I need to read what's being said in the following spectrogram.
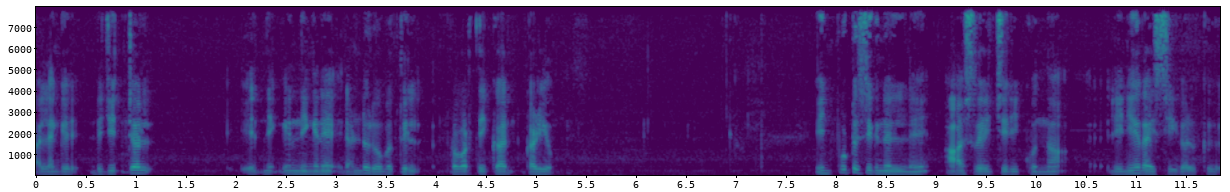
അല്ലെങ്കിൽ ഡിജിറ്റൽ എന്നി- എന്നിങ്ങനെ രണ്ട് രൂപത്തിൽ പ്രവർത്തിക്കാൻ കഴിയും. ഇൻപുട്ട് സിഗ്നലിനെ ആശ്രയിച്ചിരിക്കുന്ന ലിനിയർ ഐ സികൾക്ക്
